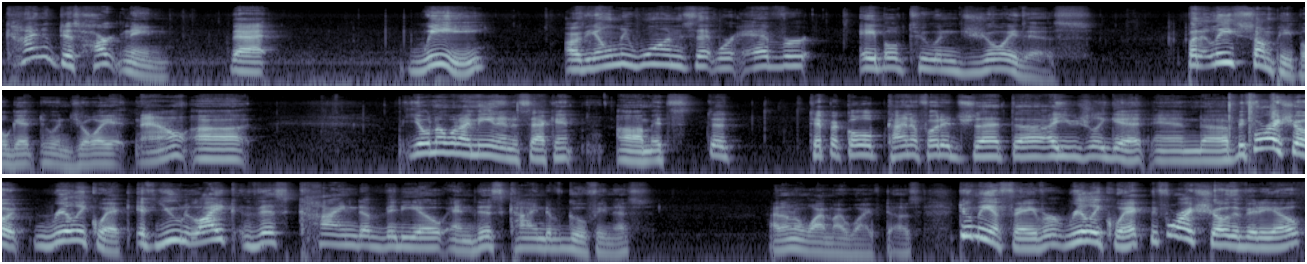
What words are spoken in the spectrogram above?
Kind of disheartening that we are the only ones that were ever able to enjoy this. But at least some people get to enjoy it now. Uh, you'll know what I mean in a second. Um, it's the typical kind of footage that uh, I usually get. And uh, before I show it really quick, if you like this kind of video and this kind of goofiness, I don't know why my wife does, do me a favor really quick before I show the video,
